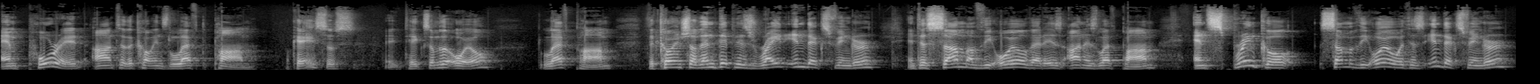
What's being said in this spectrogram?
and pour it onto the Kohen's left palm. Okay, so take some of the oil, left palm. The Kohen shall then dip his right index finger into some of the oil that is on his left palm and sprinkle some of the oil with his index finger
